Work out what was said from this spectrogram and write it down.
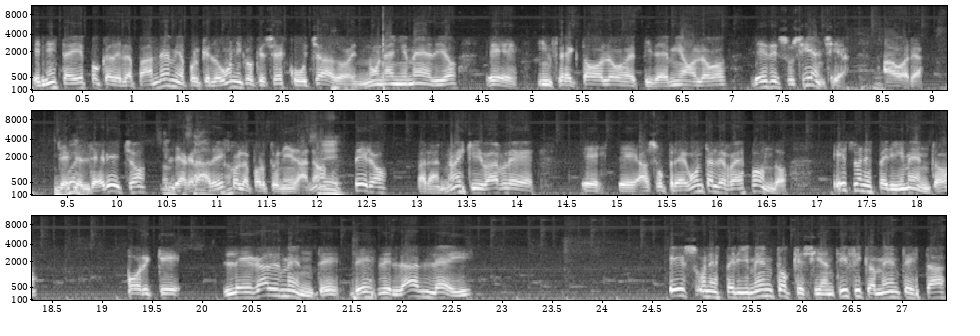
en esta época de la pandemia, porque lo único que se ha escuchado en un año y medio es infectólogos, epidemiólogos, desde su ciencia. Ahora, desde Bueno. el derecho, le agradezco ¿no? la oportunidad, ¿no? Sí. Pero, para no esquivarle este, a su pregunta, le respondo. Es un experimento porque legalmente, desde la ley, es un experimento que científicamente está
